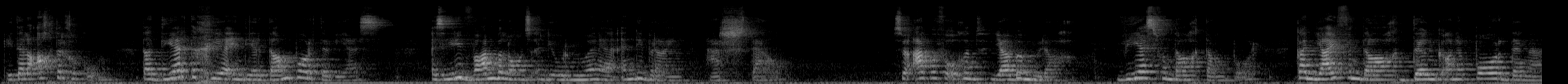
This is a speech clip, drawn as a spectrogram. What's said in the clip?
het hulle agtergekom dat deur te gee en deur dankbaar te wees, is hierdie wanbalans in die hormone in die brein herstel. So ek wil vanoggend jou bemoedig Wees vandag dankbaar. Kan jy vandag dink aan 'n paar dinge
